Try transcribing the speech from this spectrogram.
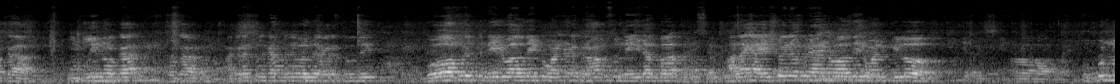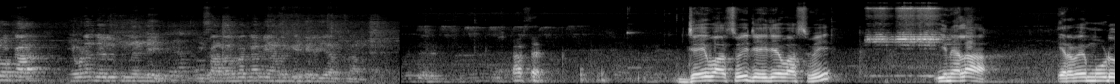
ఒక ఇడ్లీ నూక ఒక అగ్రతుల కంపెనీ వాళ్ళది అగ్రతులది గోవామృత్ నెయ్యి వాళ్ళది టూ హండ్రెడ్ గ్రామ్స్ నెయ్యి డబ్బా. అలాగే ఐశ్వర్య బ్రాండ్ వాళ్ళది వన్ కిలో ఉప్పుడు నూక ఇవ్వడం జరుగుతుందండి. ఈ సందర్భంగా మీ అందరికీ తెలియజేస్తున్నాను. జై వాసవి జై జై వాసవి. ఈ నెల ఇరవై మూడు.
